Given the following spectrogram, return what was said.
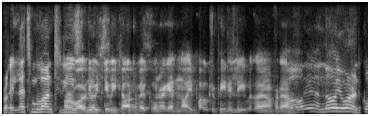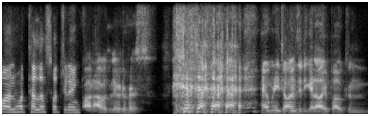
Right, let's move on to these. Or did, we, did we talk about Gunnar getting eye poked repeatedly? Was I on for that? Oh yeah, no, you weren't. Go on. What? Tell us what you think. Oh, that was ludicrous. How many times did he get eye poked and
